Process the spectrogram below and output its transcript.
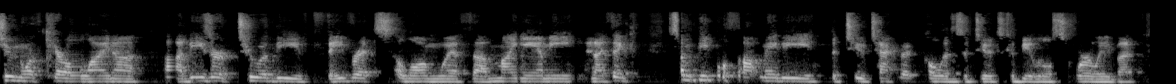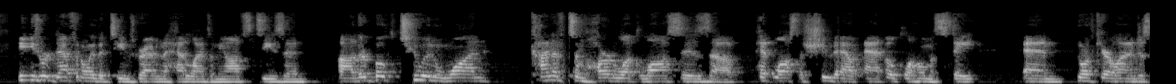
to North Carolina. Uh, these are two of the favorites, along with uh, Miami. And I think some people thought maybe the two technical institutes could be a little squirrely, but these were definitely the teams grabbing the headlines in the offseason. Uh, they're both two and one, kind of some hard luck losses. Uh, Pitt lost a shootout at Oklahoma State and North Carolina just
